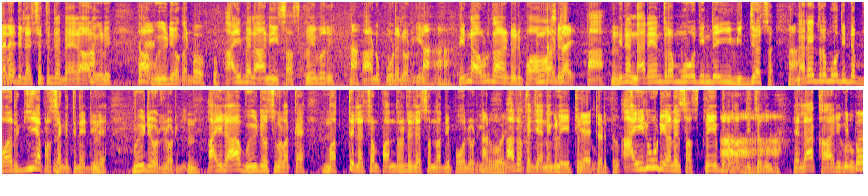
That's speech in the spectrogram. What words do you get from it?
ഇരുപത് ലക്ഷത്തിന്റെ മേലെ ആളുകൾ ആ വീഡിയോ കണ്ടു. അയിമലാണ് ഈ സബ്സ്ക്രൈബർ ആണ് കൂടുതൽ തുടങ്ങിയത്. പിന്നെ അവിടുന്ന് ഒരു ഒരുപാട്. ആ പിന്നെ നരേന്ദ്രമോദിന്റെ ഈ വിദ്വേഷം നരേന്ദ്രമോദിന്റെ വർഗീയ പ്രസംഗത്തിനെതിരെ വീഡിയോ തുടങ്ങി. അതിൽ ആ വീഡിയോസുകളൊക്കെ പത്ത് ലക്ഷം പന്ത്രണ്ട് ലക്ഷം നിറഞ്ഞ് പോലെ തുടങ്ങി. അതൊക്കെ ജനങ്ങൾ ഏറ്റെടുത്തു. അതിലൂടെയാണ് സബ്സ്ക്രൈബർ വർദ്ധിച്ചതും എല്ലാ കാര്യങ്ങളും. ഇപ്പൊ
